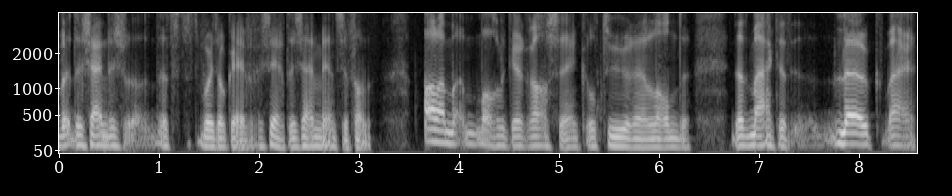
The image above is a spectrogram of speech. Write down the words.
er zijn dus, dat wordt ook even gezegd... er zijn mensen van alle mogelijke rassen en culturen en landen. Dat maakt het leuk, maar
